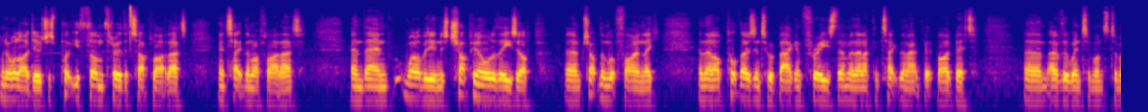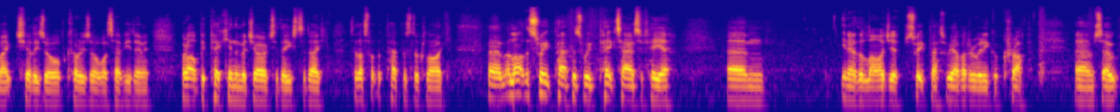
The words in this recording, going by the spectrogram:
And all I do is just put your thumb through the top like that and take them off like that. And then what I'll be doing is chopping all of these up um, chop them up finely. And then I'll put those into a bag and freeze them. And then I can take them out bit by bit um, over the winter months to make chilies or curries or whatever you're doing. But I'll be picking the majority of these today. So that's what the peppers look like. Um, a lot of the sweet peppers we've picked out of here um, you know the larger sweet peppers we have had a really good crop. Um, so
